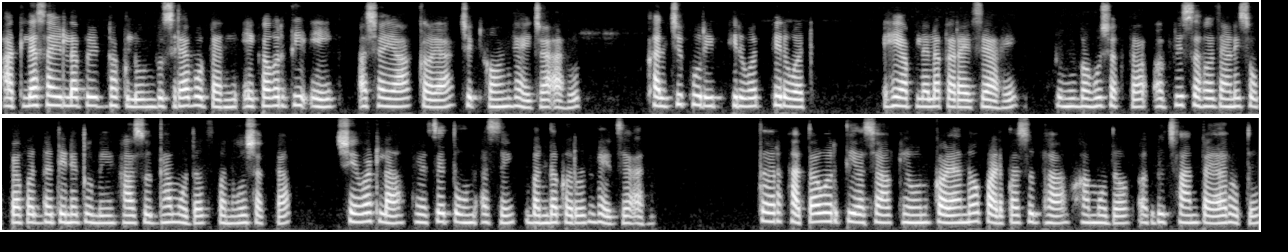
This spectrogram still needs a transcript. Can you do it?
आतल्या साईडला पीठ ढकलून दुसऱ्या बोटाने एकावरती एक अशा या कळ्या चिटकवून घ्यायच्या आहेत. खालची पुरी फिरवत फिरवत हे आपल्याला करायचे आहे. तुम्ही बघू शकता अगदी सहज आणि सोप्या पद्धतीने तुम्ही हा सुद्धा मोदक बनवू शकता. शेवटला ह्याचे तोंड असे बंद करून घ्यायचे आहे. तर हातावरती अशा घेऊन कळ्या न पाडता सुद्धा हा मोदक अगदी छान तयार होतो.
